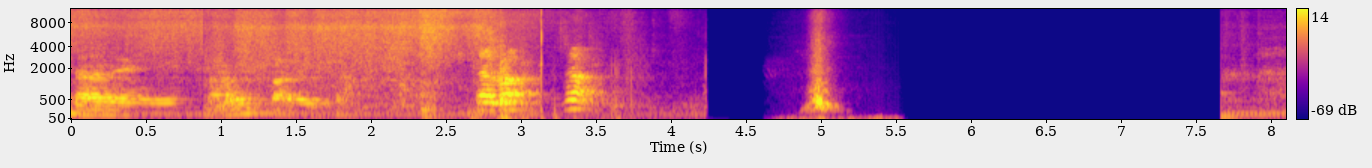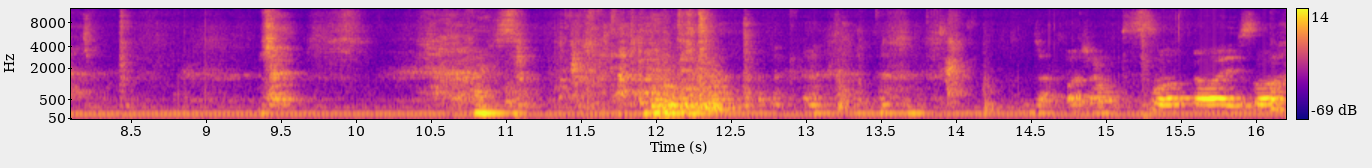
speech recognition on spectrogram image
잘하네. 마음이 빠르겠다 자 놔! 자. 가만있어. 자 빠져 가만있어.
